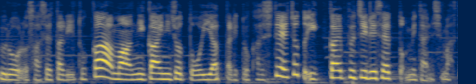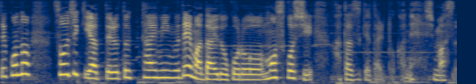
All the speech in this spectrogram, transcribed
うろうろさせたりとか、まあ、2階にちょっと追いやったりとかして、ちょっと一回プチリセットみたいにします。で、この掃除機やってる時、タイミングで、まあ、台所も少し片付けたりとかね、します。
